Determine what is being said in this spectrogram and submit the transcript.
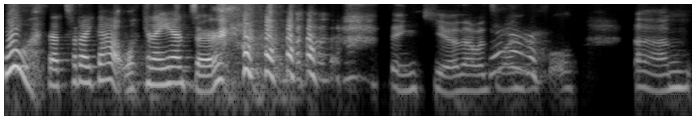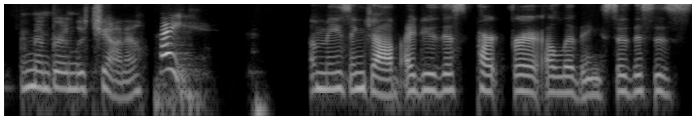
Woo, that's what I got. What can I answer? Thank you. That was wonderful. Um, Member Luciano. Hi. Amazing job. I do this part for a living. So this is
